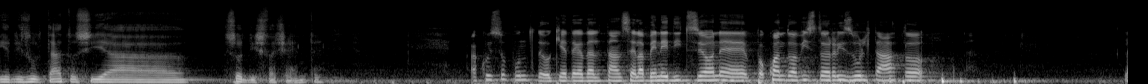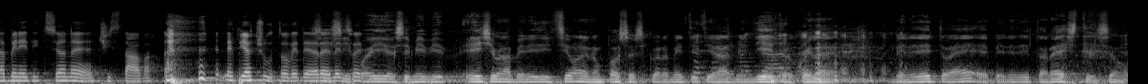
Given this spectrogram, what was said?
il risultato sia soddisfacente. A questo punto devo chiedere ad Altan se la benedizione, quando ha visto il risultato, la benedizione ci stava. Le è piaciuto vedere sì, le sì, sue... poi se mi esce una benedizione non posso sicuramente tirarmi indietro, quella benedetto è e benedetto resti, insomma.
